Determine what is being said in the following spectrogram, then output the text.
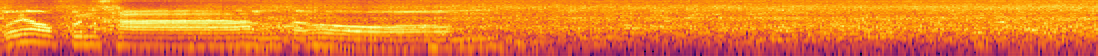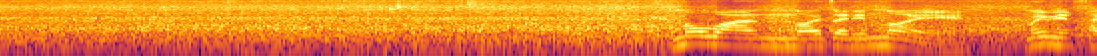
เฮ้ยขอบคุณครับครับผม เมื่อวานน้อยใจนิดหน่อย ไม่มีใคร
